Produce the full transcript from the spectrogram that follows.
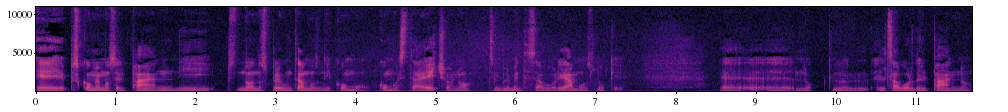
eh, pues comemos el pan y no nos preguntamos ni cómo, cómo está hecho, ¿no? Simplemente saboreamos lo que eh, el sabor del pan, ¿no?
